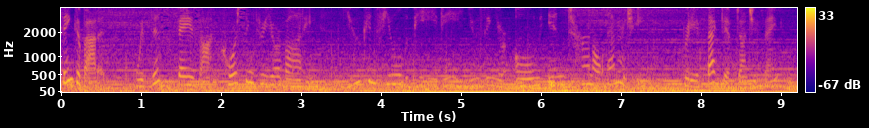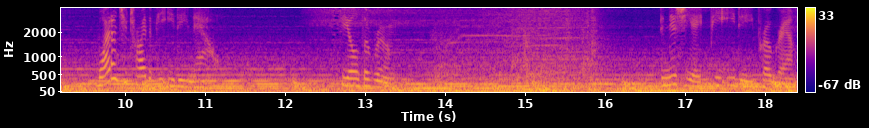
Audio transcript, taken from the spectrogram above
think about it. With this Phazon coursing through your body, you can fuel the PED using your own internal energy. Pretty effective, don't you think? Why don't you try the PED now? Seal the room. Initiate PED program.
